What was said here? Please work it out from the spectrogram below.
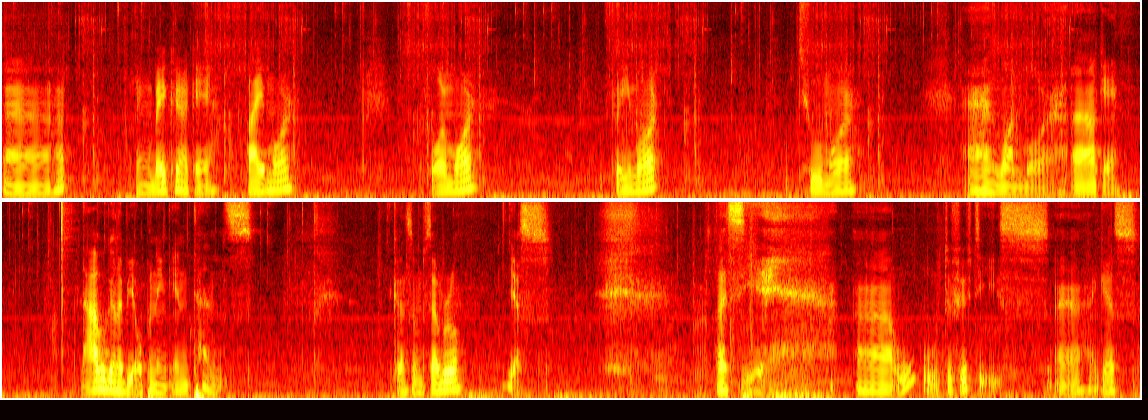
Uh-huh. Ring breaker, okay. Five more. Four more. Three more. Two more. And one more. Uh, okay. Now we're gonna be opening intense. Consume several? Yes. Let's see. Uh, ooh, 250s. Uh, I guess.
